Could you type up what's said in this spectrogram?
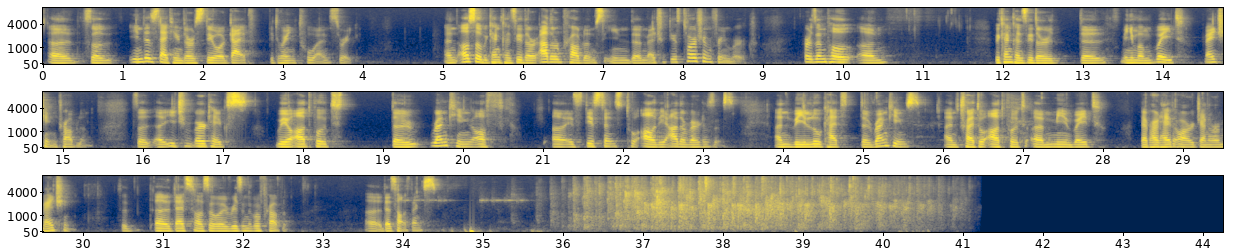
Uh, so in this setting, there's still a gap between two and three. And also we can consider other problems in the metric distortion framework. For example, um, we can consider the minimum weight matching problem. So uh, each vertex will output the ranking of uh, its distance to all the other vertices and we look at the rankings and try to output a mean weight bipartite or general matching. So uh, that's also a reasonable problem. Uh, that's all, thanks.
